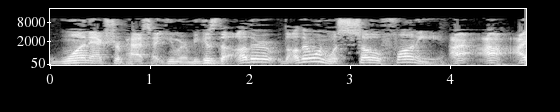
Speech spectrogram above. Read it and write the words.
one extra pass at humor because the other the other one was so funny. I I, I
